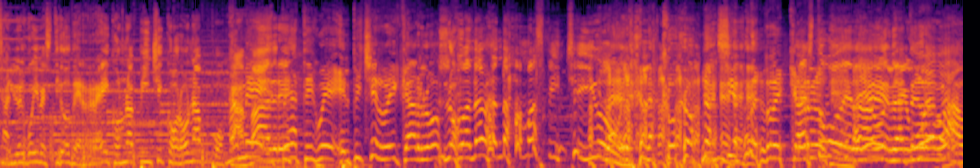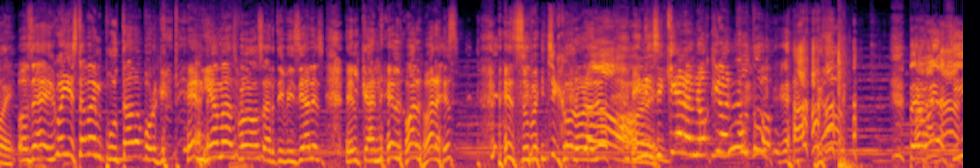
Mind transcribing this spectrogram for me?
Salió el güey vestido de rey con una pinche corona poca Mame, madre. espérate, güey. El pinche rey Carlos. Lo mandaron, andaba más pinche ido, La, güey. la coronación del rey Carlos. Estuvo de la- allá en de Inglaterra, hueva, güey. O sea, el güey estaba emputado porque tenía más fuegos artificiales el Canelo Álvarez en su pinche coronación. No, y ni siquiera noqueó al puto. Pero Para mira nada. aquí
